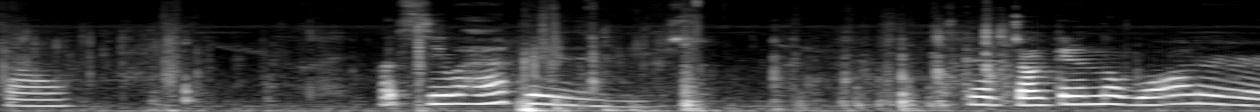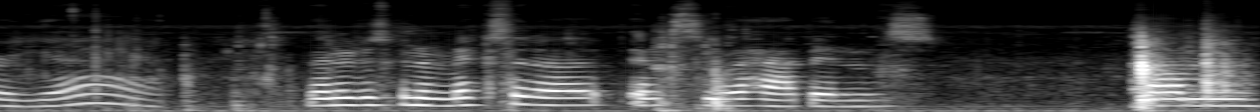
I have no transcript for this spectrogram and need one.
so let's see what happens. It's gonna dunk it in the water, yeah. Then we're just gonna mix it up and see what happens. Um,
